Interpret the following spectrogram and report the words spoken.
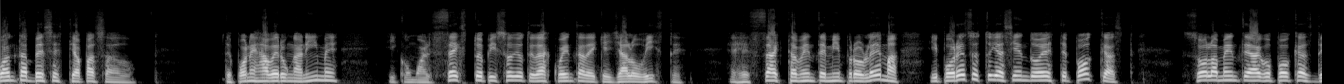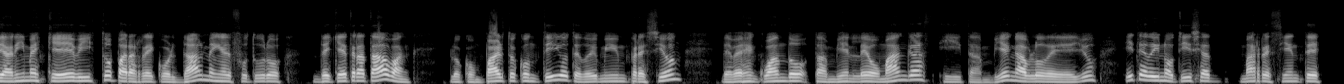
¿Cuántas veces te ha pasado? Te pones a ver un anime y como al sexto episodio te das cuenta de que ya lo viste. Es exactamente mi problema y por eso estoy haciendo este podcast. Solamente hago podcast de animes que he visto para recordarme en el futuro de qué trataban. Lo comparto contigo, te doy mi impresión. De vez en cuando también leo mangas y también hablo de ello y te doy noticias más recientes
